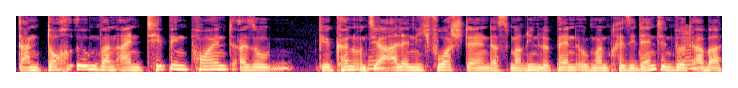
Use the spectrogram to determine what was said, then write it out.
dann doch irgendwann einen Tipping Point? Also wir können uns ja alle nicht vorstellen, dass Marine Le Pen irgendwann Präsidentin wird, aber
